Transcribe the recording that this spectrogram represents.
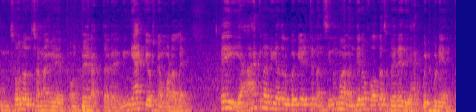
ನಿನ್ನ ಸೋನಲ್ಲಿ ಚೆನ್ನಾಗಿ ಒಂದು ಪೇರ್ ಆಗ್ತಾರೆ, ನೀನು ಯಾಕೆ ಯೋಚನೆ ಮಾಡಲ್ಲ? ಏಯ್, ಯಾಕೆ ನನಗೆ ಅದ್ರ ಬಗ್ಗೆ ಹೇಳ್ತೀನಿ ನನ್ನ ಸಿನಿಮಾ ನಂದಿನೋ ಫೋಕಸ್ ಬೇರೆ ಇದೆ, ಯಾಕೆ ಬಿಟ್ಬಿಡಿ ಅಂತ.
